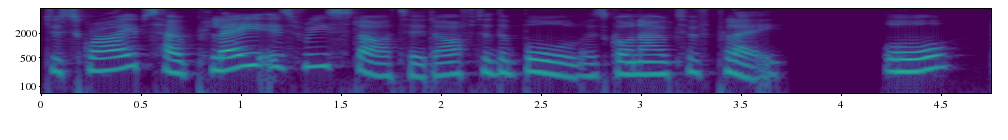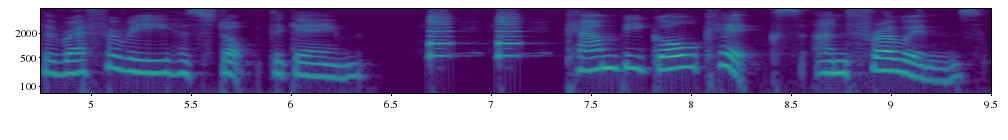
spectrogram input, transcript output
describes how play is restarted after the ball has gone out of play or the referee has stopped the game. Can be goal kicks and throw ins,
